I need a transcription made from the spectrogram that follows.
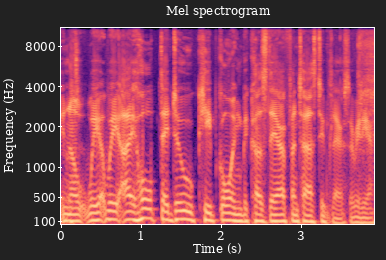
you know we we I hope they do keep going because they are fantastic players. They really are.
